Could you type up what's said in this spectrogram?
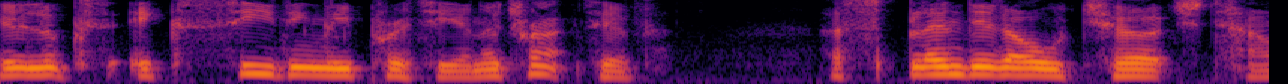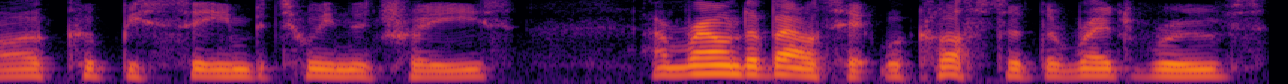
it looks exceedingly pretty and attractive. A splendid old church tower could be seen between the trees, and round about it were clustered the red roofs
